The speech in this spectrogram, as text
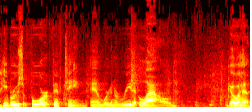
Hebrews 4:15 and we're going to read it loud. Go ahead.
